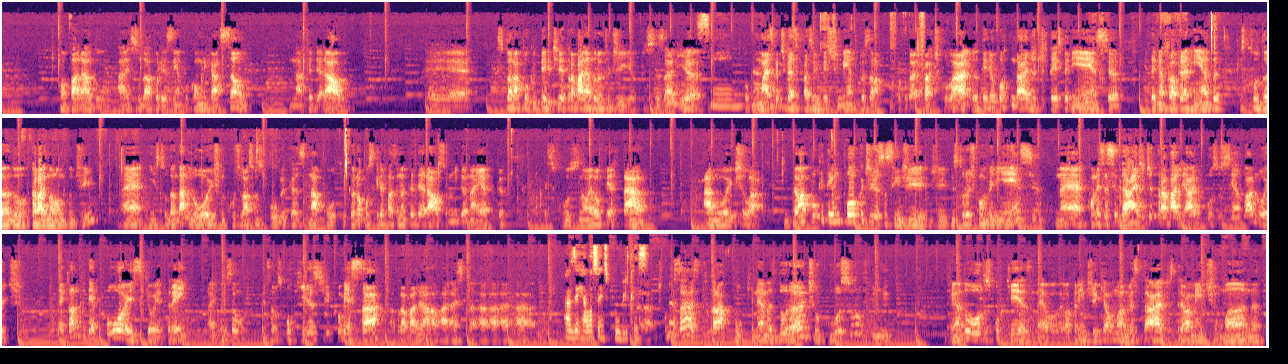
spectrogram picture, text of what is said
comparado a estudar, por exemplo, comunicação na Federal, é, estudar na PUC me permitiria trabalhar durante o dia. Eu precisaria, Sim. por mais que eu tivesse que fazer um investimento para estudar na faculdade particular, eu teria oportunidade de ter experiência e ter minha própria renda estudando, trabalhando ao longo do dia né, e estudando à noite no curso de Relações Públicas na PUC, o que eu não conseguiria fazer na Federal, se não me engano, na época, esse curso não era ofertado à noite lá. Então a PUC tem um pouco disso, assim, de, de mistura de conveniência, né, com necessidade de trabalhar o curso sendo à noite. É claro que depois que eu entrei, né, então isso é pensando nos porquês de começar a trabalhar, a, a, a, a fazer relações públicas. De começar a estudar a PUC, né? Mas durante o curso eu fui vendo outros porquês, né? Eu, eu aprendi que é uma universidade extremamente humana,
